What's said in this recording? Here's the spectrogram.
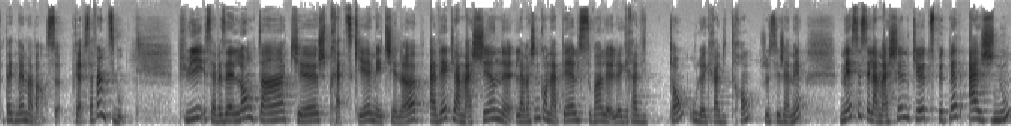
Peut-être même avant ça. Bref, ça fait un petit bout. Puis, ça faisait longtemps que je pratiquais mes chin-ups avec la machine, la machine qu'on appelle souvent le, graviton ou le gravitron, je sais jamais. Mais ça, c'est la machine que tu peux te mettre à genoux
